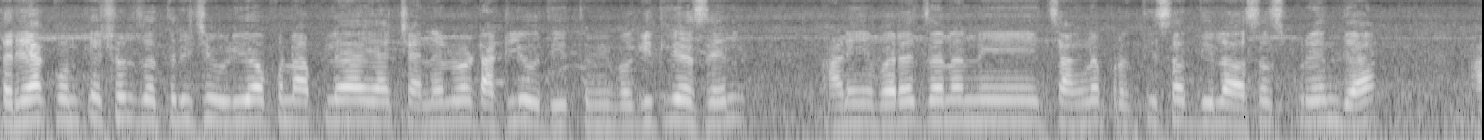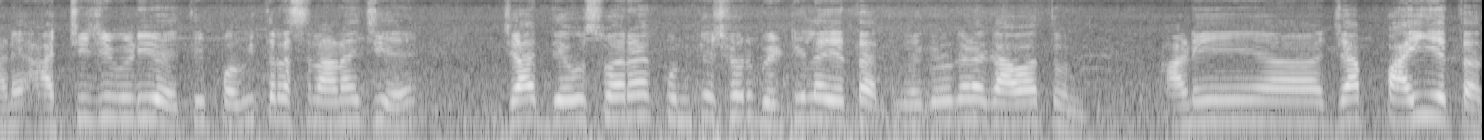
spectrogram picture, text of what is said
तर ह्या कुणकेश्वर जत्रेची व्हिडिओ आपण आपल्या या चॅनलवर टाकली होती तुम्ही बघितली असेल. आणि बऱ्याच जणांनी चांगला प्रतिसाद दिला असंच प्रेम द्या. आणि आजची जी व्हिडिओ आहे ती पवित्र स्नानाची आहे. ज्या देवस्वाऱ्या कुणकेश्वर भेटीला येतात वेगवेगळ्या गावातून आणि ज्या पायी येतात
